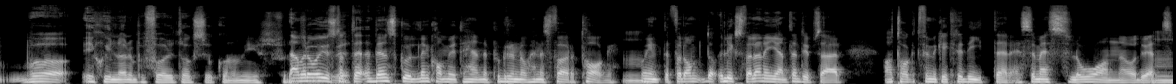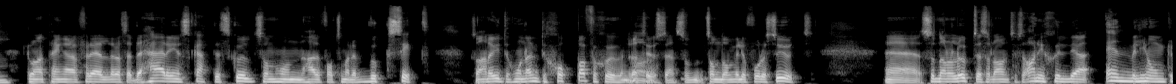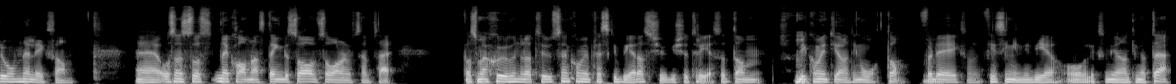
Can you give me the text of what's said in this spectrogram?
Vad är skillnaden på företagsekonomi? För Nej, men det var just att den, den skulden kom ju till henne på grund av hennes företag. Mm. Och inte, för de, de, Lyxfällan är egentligen typ så här, har tagit för mycket krediter, sms-lån och du vet, Mm. lånat pengar av föräldrar. Och så. Det här är en skatteskuld som hon hade fått som hade vuxit. Så han hade inte, hon hade inte shoppat för 700 000 Ja. som, som de ville få det att se ut. Eh, så när de la upp det så la de typ så ah, ni är skyldiga en miljon kronor. Liksom. Eh, och sen så när kameran stängdes av så var de liksom så här, fast de här 700 000 kommer preskriberas 2023. Så att de, vi kommer inte göra någonting åt dem. För Mm. det, liksom, det finns ingen idé att liksom göra någonting åt det.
